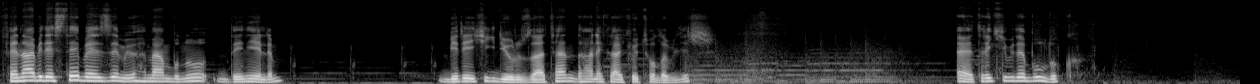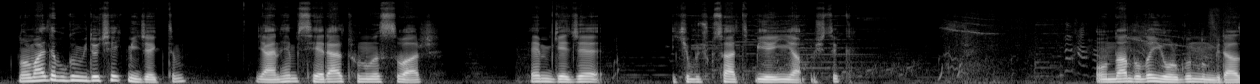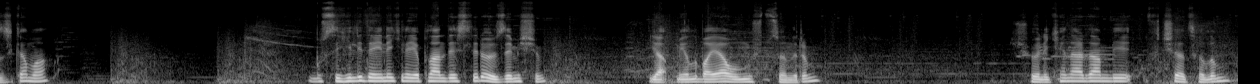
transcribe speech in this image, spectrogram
Fena bir desteğe benzemiyor. Hemen bunu deneyelim. 1'e 2 gidiyoruz zaten. Daha ne kadar kötü olabilir. Evet rakibi de bulduk. Normalde bugün video çekmeyecektim. Yani hem CRL turnuvası var. Hem gece iki buçuk saatlik bir yayın yapmıştık. Ondan dolayı yorgundum birazcık ama bu sihirli değnek ile yapılan destleri özlemişim. Yapmayalı bayağı olmuştu sanırım. Şöyle kenardan bir fıçı atalım.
